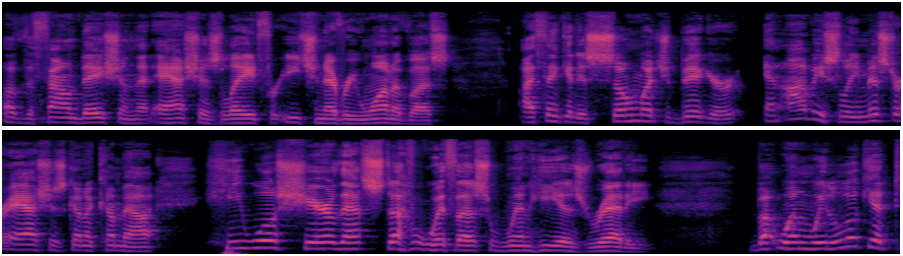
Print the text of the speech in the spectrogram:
of the foundation that Ash has laid for each and every one of us. I think it is so much bigger. And obviously, Mr. Ash is going to come out. He will share that stuff with us when he is ready. But when we look at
